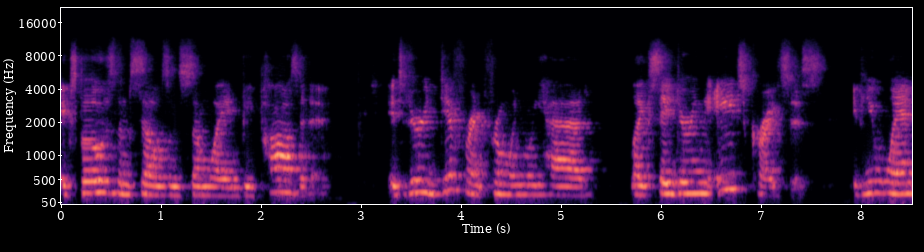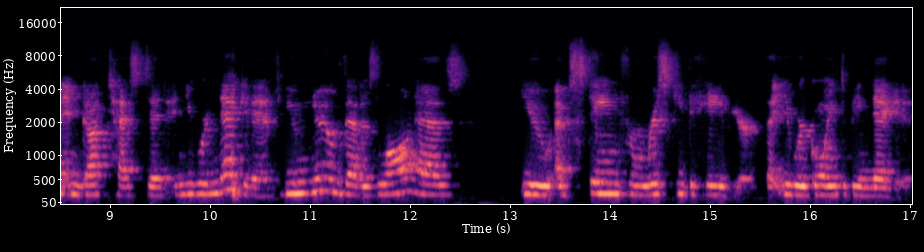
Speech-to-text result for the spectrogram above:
expose themselves in some way and be positive. It's very different from when we had, like, say, during the AIDS crisis. If you went and got tested and you were negative, you knew that as long as you abstained from risky behavior, that you were going to be negative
